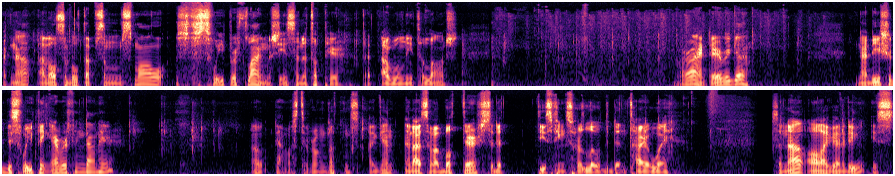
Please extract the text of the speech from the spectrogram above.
But now I've also built up some small sweeper flying machines on the top here that I will need to launch. Alright, there we go. Now these should be sweeping everything down here. Oh, that was the wrong buttons again. And I also have a bot there so that these things are loaded the entire way. So now all I gotta do is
